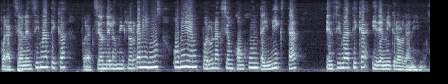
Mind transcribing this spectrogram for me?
Por acción enzimática, por acción de los microorganismos o bien por una acción conjunta y mixta enzimática y de microorganismos.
